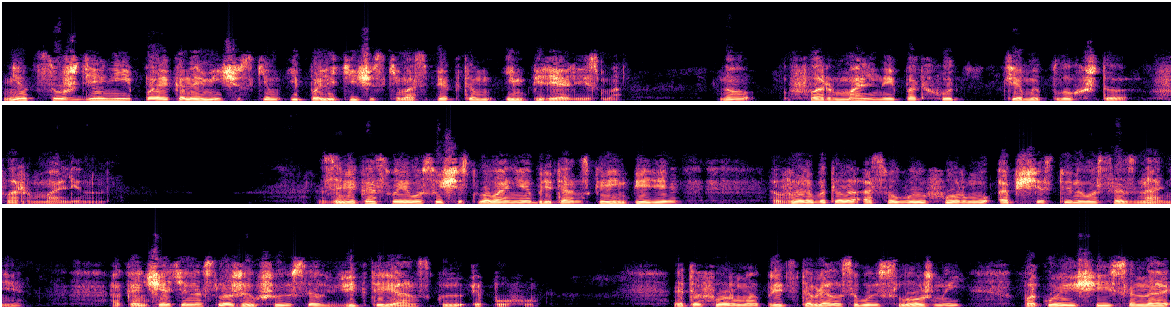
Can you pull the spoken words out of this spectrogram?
нет суждений по экономическим и политическим аспектам империализма. Но формальный подход тем и плох, что формален. За века своего существования Британская империя – выработала особую форму общественного сознания, окончательно сложившуюся в викторианскую эпоху. Эта форма представляла собой сложный, покоящийся на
